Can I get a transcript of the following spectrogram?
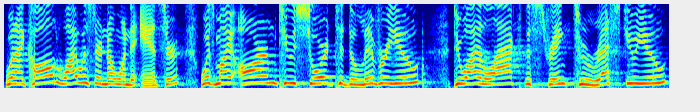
When I called, why was there no one to answer? Was my arm too short to deliver you? Do I lack the strength to rescue you?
